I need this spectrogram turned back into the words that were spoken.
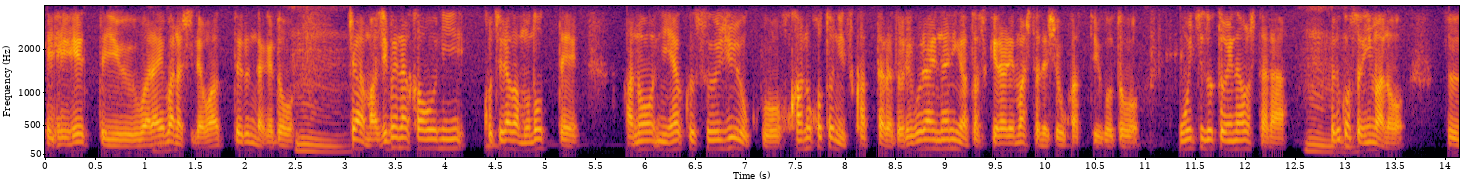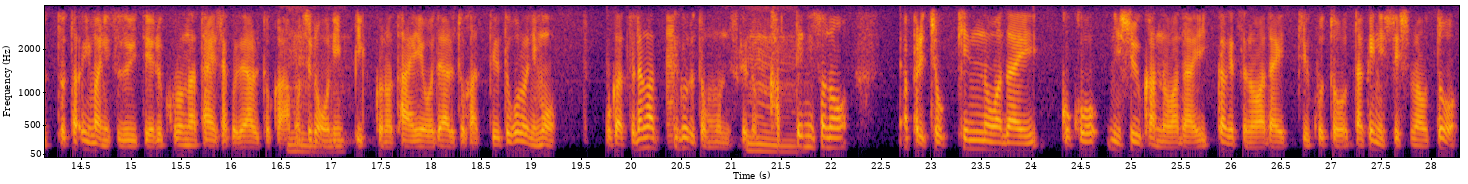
へへへっていう笑い話で終わってるんだけど、うん、じゃあ真面目な顔にこちらが戻ってあの二百数十億を他のことに使ったらどれぐらい何が助けられましたでしょうかっていうことをもう一度問い直したら、うん、それこそ今のずっと今に続いているコロナ対策であるとかもちろんオリンピックの対応であるとかっていうところにも僕はつながってくると思うんですけど、勝手にそのやっぱり直近の話題ここ2週間の話題1か月の話題っていうことだけにしてしまうと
